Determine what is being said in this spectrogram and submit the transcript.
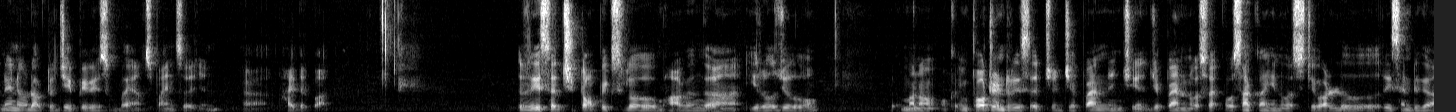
నేను doctor JPV Subbaiah spine surgeon Hyderabad. Research టాపిక్స్లో భాగంగా ఈరోజు మనం ఒక ఇంపార్టెంట్ రీసెర్చ్ జపాన్ నుంచి జపాన్ ఒసా ఒసాకా యూనివర్సిటీ వాళ్ళు రీసెంట్గా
